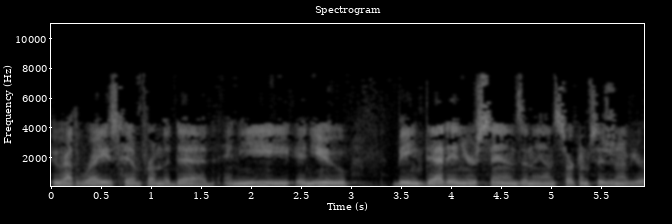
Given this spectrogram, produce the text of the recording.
who hath raised him from the dead, and ye, and you, being dead in your sins and the uncircumcision of your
